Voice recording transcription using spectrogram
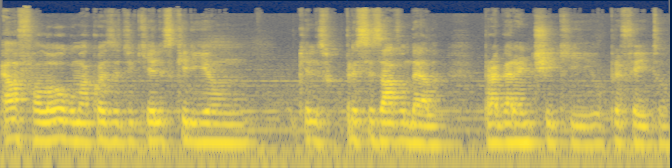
Ela falou alguma coisa de que eles queriam, que eles precisavam dela para garantir que o prefeito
